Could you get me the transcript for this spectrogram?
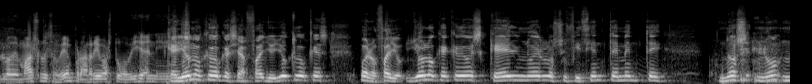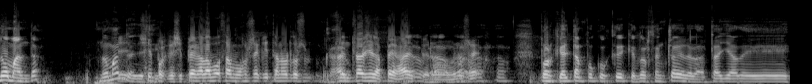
lo demás lo hizo bien, por arriba estuvo bien y... Que yo no creo que sea fallo, yo creo que es, bueno, fallo, yo lo que creo es que él no es lo suficientemente, no, se- no, no manda, no manda. Sí, porque si pega la voz a lo mejor se quitan los dos Claro, centrales y la pega claro, pero claro, no sé. Porque él tampoco cree que dos centrales de la talla de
